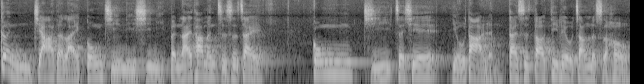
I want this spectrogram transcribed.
更加的来攻击尼希米。本来他们只是在攻击这些犹大人，但是到第六章的时候，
